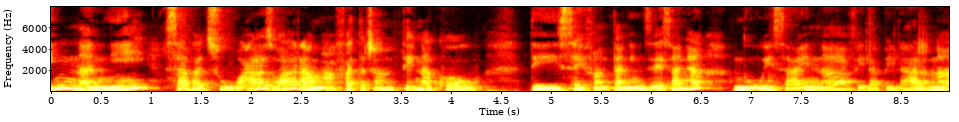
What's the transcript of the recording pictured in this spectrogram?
inona ny zava-tsy ho azo an raha mahafantatra ny tenako aho. Dia izay fanontaniana izay izany an no ezahina velabelarina.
